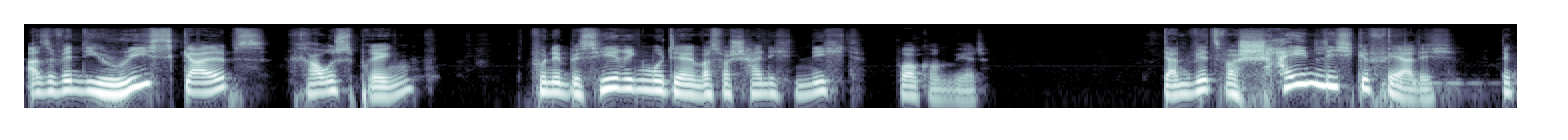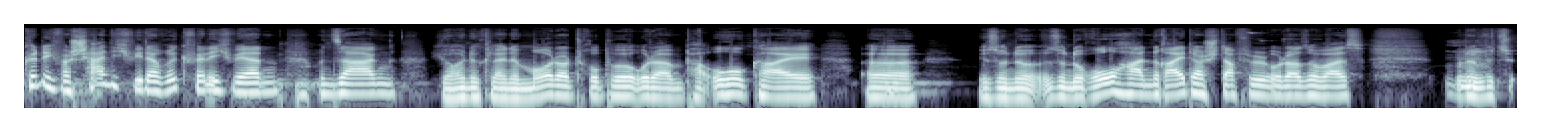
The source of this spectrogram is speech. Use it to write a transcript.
also wenn die Resculpts rausbringen von den bisherigen Modellen, was wahrscheinlich nicht vorkommen wird, dann wird es wahrscheinlich gefährlich. Dann könnte ich wahrscheinlich wieder rückfällig werden und sagen, ja, eine kleine Mordor-Truppe oder ein paar Orokai, äh, so eine, so eine Rohan-Reiterstaffel oder sowas. Und dann mhm. wird es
